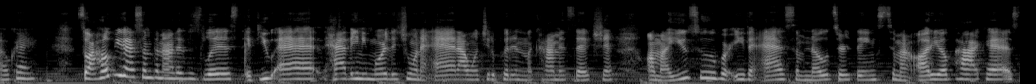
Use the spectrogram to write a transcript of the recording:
Okay. So I hope you got something out of this list. If you add have any more that you want to add, I want you to put it in the comment section on my YouTube or even add some notes or things to my audio podcast.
